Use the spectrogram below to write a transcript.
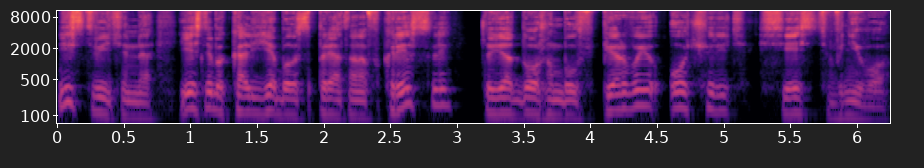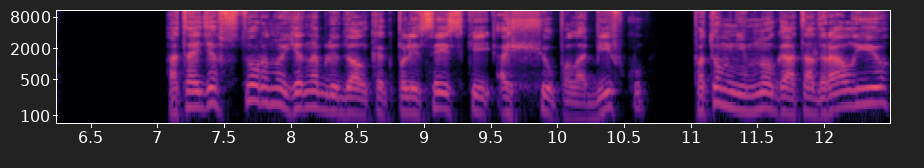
Действительно, если бы колье было спрятано в кресле, то я должен был в первую очередь сесть в него. Отойдя в сторону, я наблюдал, как полицейский ощупал обивку, потом немного отодрал ее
